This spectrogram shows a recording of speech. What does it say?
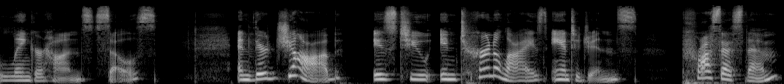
Langerhans cells. And their job is to internalize antigens, process them,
